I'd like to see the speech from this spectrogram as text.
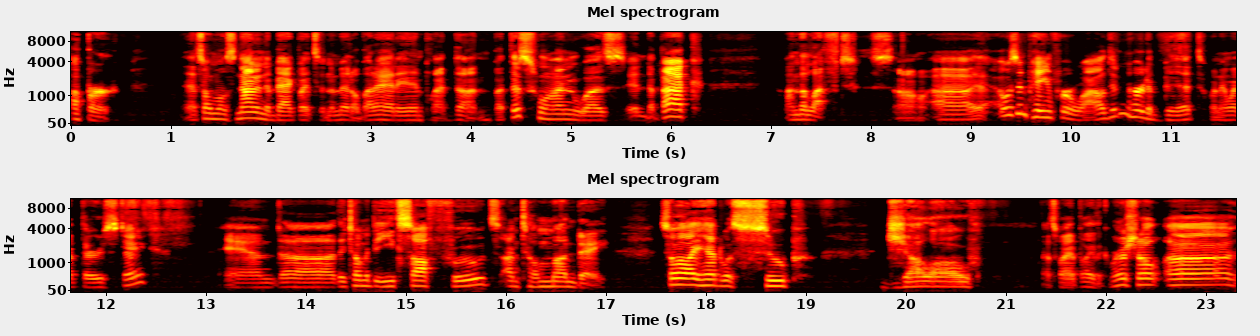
upper that's almost not in the back, but it's in the middle. But I had an implant done. But this one was in the back on the left. So uh, I was in pain for a while. Didn't hurt a bit when I went Thursday. And uh, they told me to eat soft foods until Monday. So all I had was soup, jello. That's why I play the commercial. Uh,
